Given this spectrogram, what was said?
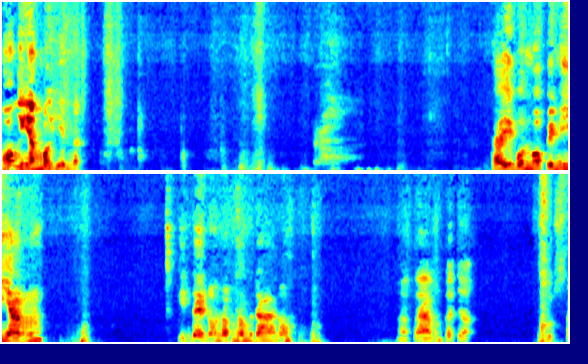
มองอีหยังบ่เห็นน่ะถ้าอีบนบ่เป็นอีหยังกินได้เนอนหลับธรรมดาเนาะหน้าตามันก็จะสดใส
